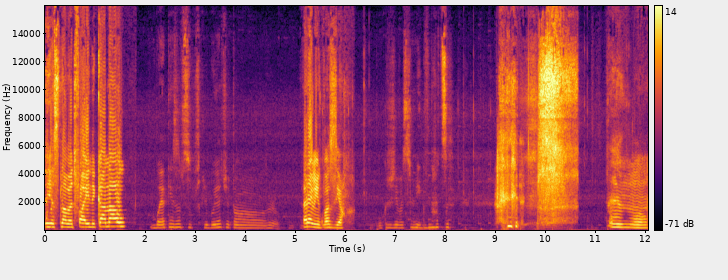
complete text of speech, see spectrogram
jest nawet fajny kanał. Bo jak nie zasubskrybujecie, to Remik was zja. ugryzie was w nocy. No, No,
